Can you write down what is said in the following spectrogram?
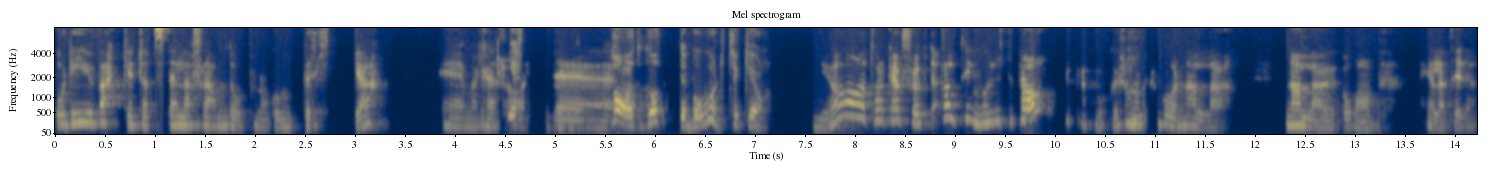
och det är ju vackert att ställa fram då på någon bricka. Eh, man kanske har lite... Ha ett gottebord tycker jag. Ja, torkad frukt, allting och lite pepparkakor som mm. man kan gå och nalla, nalla av hela tiden.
